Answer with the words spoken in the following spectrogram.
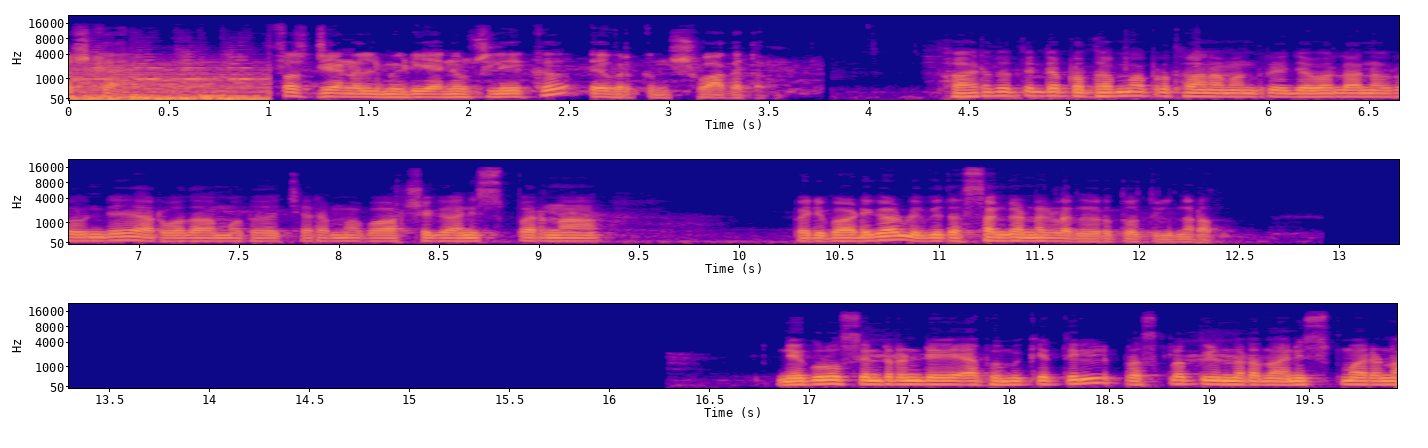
ഫസ്റ്റ് ജേണൽ മീഡിയ ന്യൂസിലേക്ക് ഏവർക്കും സ്വാഗതം. ഭാരതത്തിന്റെ പ്രഥമ പ്രധാനമന്ത്രി ജവഹർലാൽ നെഹ്റുവിന്റെ അറുപതാമത് ചരമ വാർഷിക അനുസ്മരണ പരിപാടികൾ വിവിധ സംഘടനകളുടെ നേതൃത്വത്തിൽ നടന്നു. നെഹ്റു സെന്ററിന്റെ ആഭിമുഖ്യത്തിൽ പ്രസ് ക്ലബ്ബിൽ നടന്ന അനുസ്മരണ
